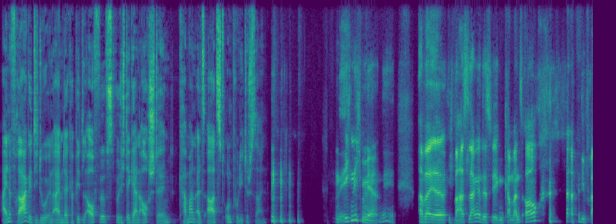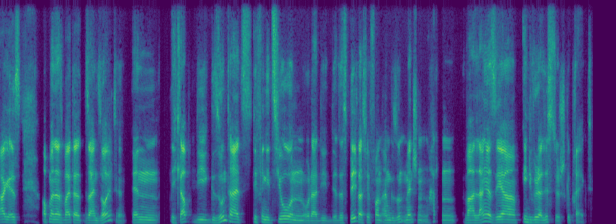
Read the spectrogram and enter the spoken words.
Eine Frage, die du in einem der Kapitel aufwirfst, würde ich dir gern auch stellen. Kann man als Arzt unpolitisch sein? ich nicht mehr, nee. Aber äh, ich war es lange, deswegen kann man es auch. Aber die Frage ist, ob man das weiter sein sollte. Denn ich glaube, die Gesundheitsdefinition oder die, das Bild, was wir von einem gesunden Menschen hatten, war lange sehr individualistisch geprägt.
